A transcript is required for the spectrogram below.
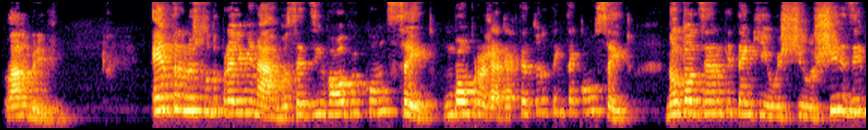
lá no briefing. Entra no estudo preliminar, você desenvolve o conceito. Um bom projeto de arquitetura tem que ter conceito. Não estou dizendo que tem que ir o estilo X, Y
